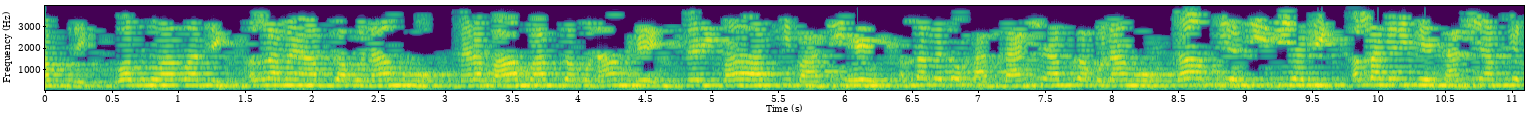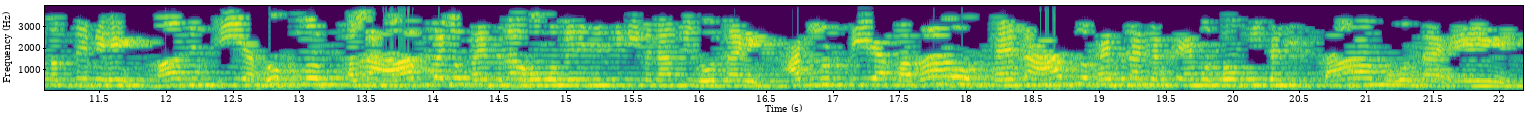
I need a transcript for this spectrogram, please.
عبدک، وابن عبادک اللہ میں آپ کا غلام ہوں، میرا باپ آپ کا غلام ہے، میری ماں آپ کی باقی ہے۔ اللہ میں تو خاندانی آپ کا غلام ہوں آپ کی عزیزی ابھی۔ اللہ میری پریشانی آپ کے قبضے میں ہے۔ ماں زندگی یا حکم، اللہ آپ کا جو فیصلہ ہو، وہ میری زندگی میں نافذ ہوتا ہے۔ عدل الفی یا پباؤ ایسا آپ جو فیصلہ کرتے ہیں، وہ سو فیصد کام ہوتا ہے۔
